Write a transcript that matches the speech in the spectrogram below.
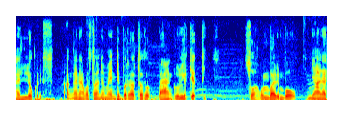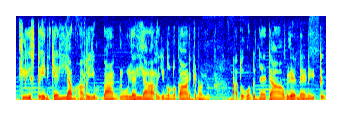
ഹലോ ഗൈസ് അങ്ങനെ അവസാനം എന്റെ ബ്രദർ ബാംഗ്ലൂരിലേക്ക് എത്തി സോ അവൻ വരുമ്പോൾ ഞാൻ അറ്റ്ലീസ്റ്റ് എനിക്ക് എനിക്കെല്ലാം അറിയും. ബാംഗ്ലൂരിലെല്ലാം അറിയുന്നൊന്ന് കാണിക്കണമല്ലോ. അതുകൊണ്ട് ഞാൻ രാവിലെ തന്നെ എണീറ്റ്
